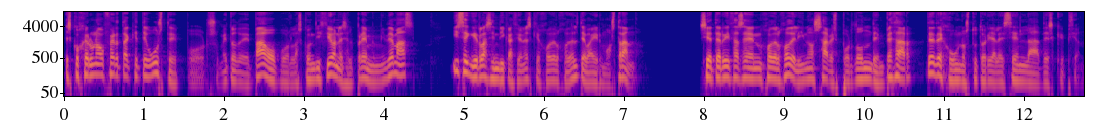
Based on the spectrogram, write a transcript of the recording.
escoger una oferta que te guste por su método de pago, por las condiciones, el premium y demás, y seguir las indicaciones que Hodel Hodel te va a ir mostrando. Si aterrizas en Hodel Hodel y no sabes por dónde empezar, te dejo unos tutoriales en la descripción.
